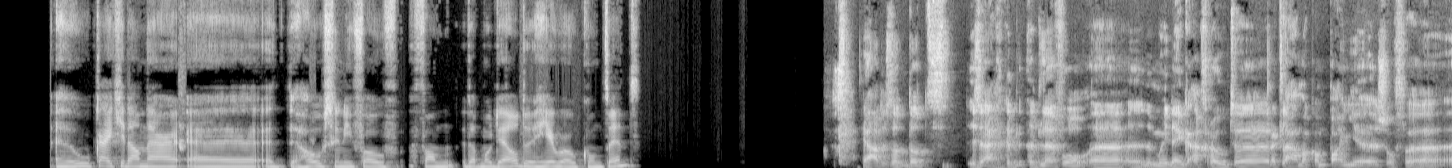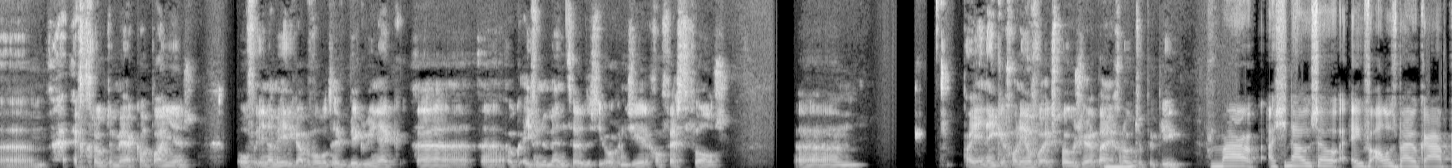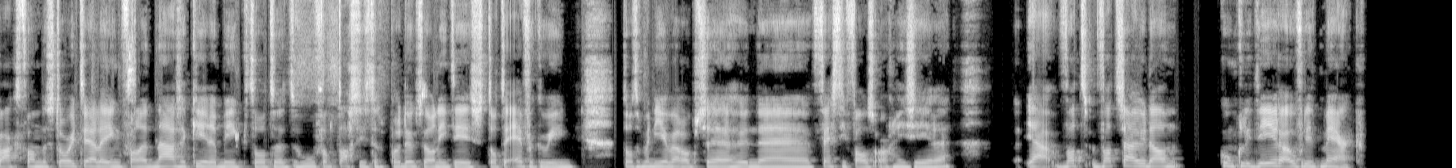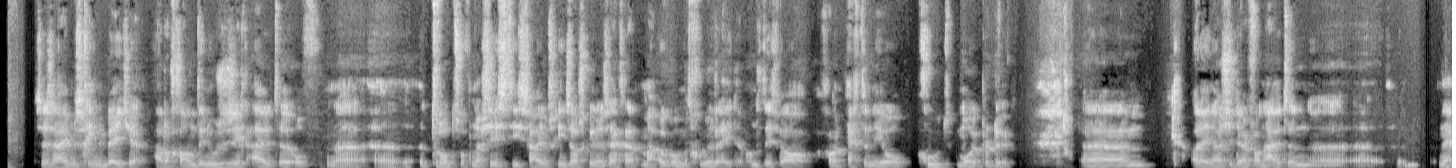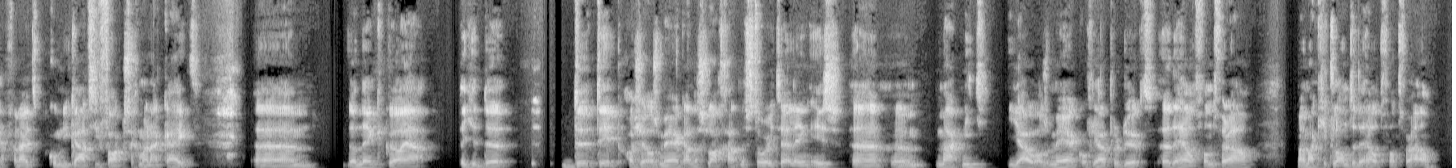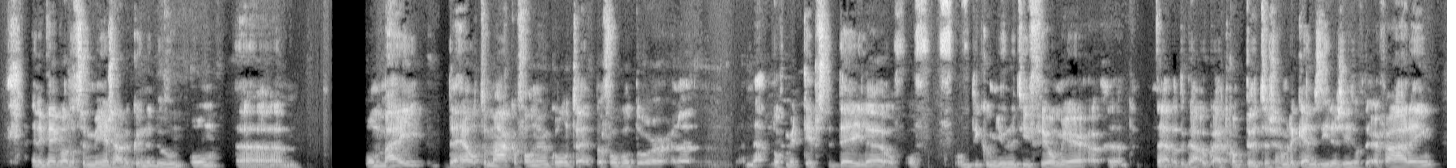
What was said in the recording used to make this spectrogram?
Uh, hoe kijk je dan naar uh, het hoogste niveau van dat model, de hero content? Ja, dus dat, dat is eigenlijk het, het level. Uh, dan moet je denken aan grote reclamecampagnes of echt grote merkcampagnes. Of in Amerika bijvoorbeeld heeft Big Green Egg ook evenementen. Dus die organiseren gewoon festivals. Um, waar je in één keer gewoon heel veel exposure hebt bij een mhm. groter publiek. Maar als je nou zo even alles bij elkaar pakt, van de storytelling, van het nazen keramiek, tot het, hoe fantastisch het product wel niet is, tot de evergreen, tot de manier waarop ze hun uh, festivals organiseren. Ja, wat, wat zou je dan concluderen over dit merk? Ze zijn misschien een beetje arrogant in hoe ze zich uiten, of uh, uh, trots of narcistisch zou je misschien zelfs kunnen zeggen, maar ook wel met goede reden, want het is wel gewoon echt een heel goed, mooi product. Um, alleen als je er vanuit een, uh, nou ja, vanuit communicatievak zeg maar, naar kijkt, um, dan denk ik wel, ja, dat je de, de tip als je als merk aan de slag gaat met storytelling is: uh, um, maak niet jou als merk of jouw product de helft van het verhaal, maar maak je klanten de helft van het verhaal. En ik denk wel dat ze meer zouden kunnen doen om om mij de held te maken van hun content. Bijvoorbeeld door uh, nou, nog meer tips te delen of, of, die community veel meer, uh, nou, dat ik daar ook uit kan putten, zeg maar, de kennis die er zit of de ervaring.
